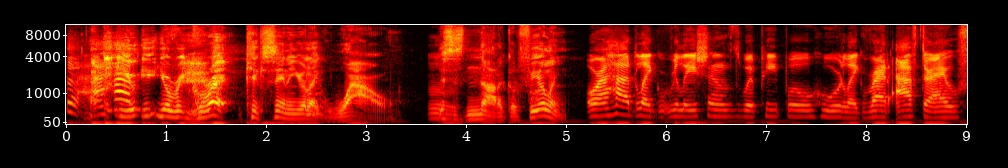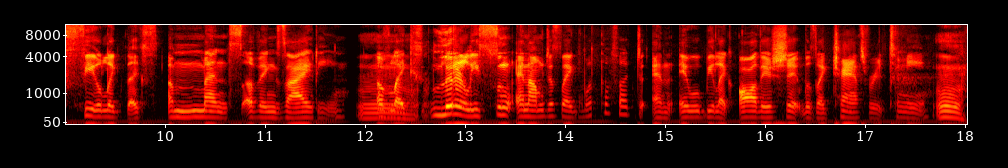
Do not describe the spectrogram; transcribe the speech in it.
you, your regret kicks in, and you're like, wow, this is not a good feeling. or I had like relations with people who were like right after I feel like this immense of anxiety of like mm. literally soon and I'm just like what the fuck and it would be like all their shit was like transferred to me. Mm.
